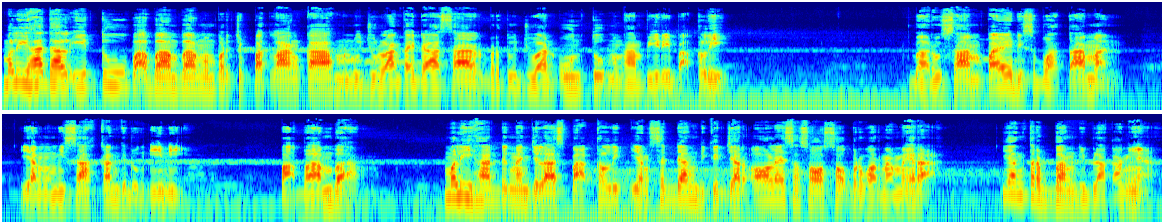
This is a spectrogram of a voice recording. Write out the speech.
Melihat hal itu, Pak Bambang mempercepat langkah menuju lantai dasar bertujuan untuk menghampiri Pak Klik. Baru sampai di sebuah taman yang memisahkan gedung ini. Pak Bambang melihat dengan jelas Pak Kelik yang sedang dikejar oleh sesosok berwarna merah yang terbang di belakangnya.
